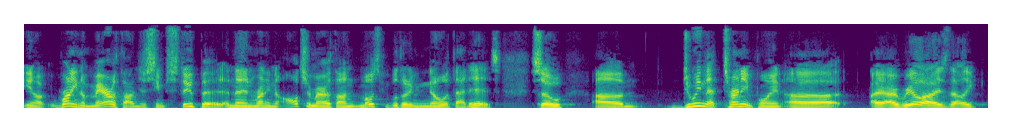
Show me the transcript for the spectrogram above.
you know, running a marathon just seems stupid, and then running an ultra marathon, most people don't even know what that is. So, um, doing that turning point, uh, I, I realized that like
